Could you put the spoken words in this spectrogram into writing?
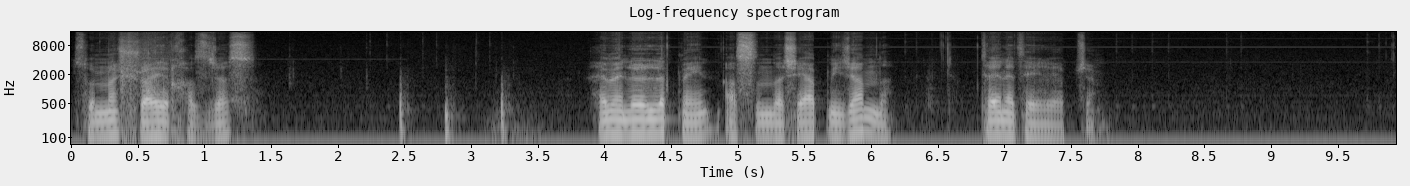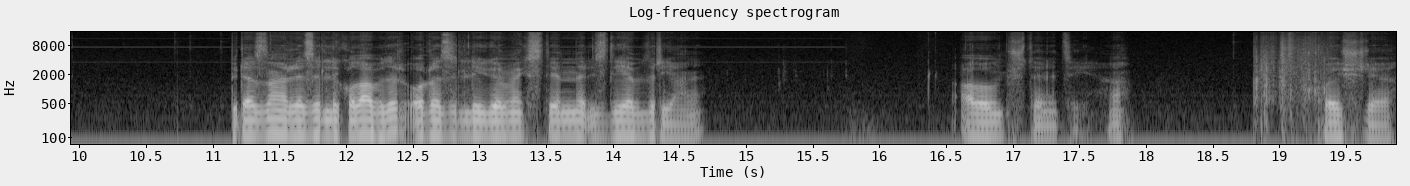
Sonra şurayı kazacağız. Hemen ilerletmeyin. Aslında şey yapmayacağım da. TNT ile yapacağım. Birazdan rezillik olabilir. O rezilliği görmek isteyenler izleyebilir yani. Alalım şu TNT'yi. Ha. Koy şuraya.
